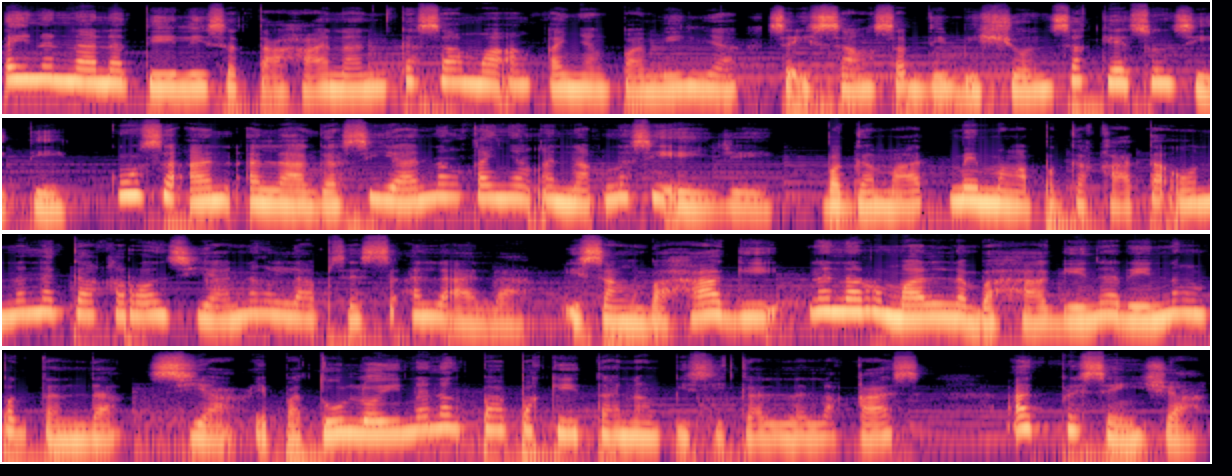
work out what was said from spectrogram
ay nananatili sa tahanan kasama ang kanyang pamilya sa isang subdivision sa Quezon City kung saan alaga siya ng kanyang anak na si AJ. Bagamat may mga pagkakataon na nagkakaroon siya ng lapses sa alaala, isang bahagi na normal na bahagi na rin ng pagtanda. Siya ay patuloy na nagpapakita ng pisikal na lakas at presensya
